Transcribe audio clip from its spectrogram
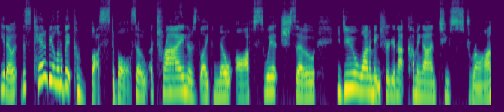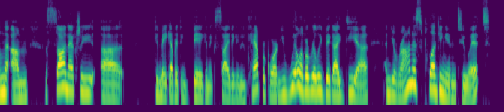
you know, this can be a little bit combustible. So a trine, there's like no off switch. So you do want to make mm-hmm. sure you're not coming on too strong. Um, the sun actually uh, can make everything big and exciting. And in Capricorn, you will have a really big idea, and Uranus plugging into it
